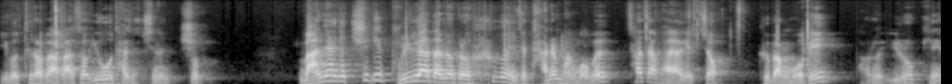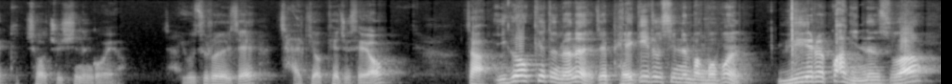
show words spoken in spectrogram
이거 틀어 막아서 요 단수치는 축. 만약에 축이 불리하다면 그럼 흙은 이제 다른 방법을 찾아봐야겠죠. 그 방법이 바로 이렇게 붙여주시는 거예요. 자, 요 수를 이제 잘 기억해 주세요. 자, 이렇게 두면은 이제 100이 둘 수 있는 방법은 위에를 꽉 있는 수와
